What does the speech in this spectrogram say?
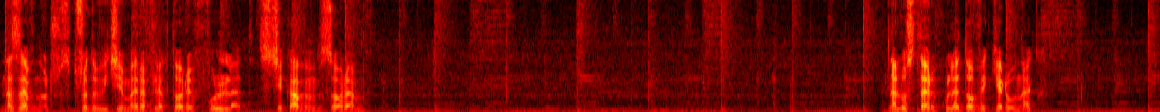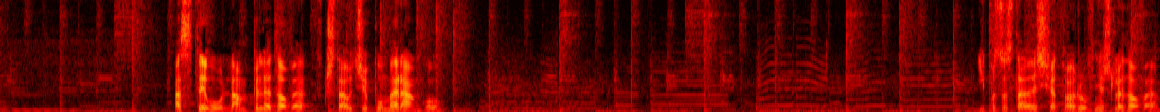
Na zewnątrz z przodu widzimy reflektory full LED z ciekawym wzorem. Na lusterku LEDowy kierunek, a z tyłu lampy LEDowe w kształcie bumerangu i pozostałe światła również LEDowe,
